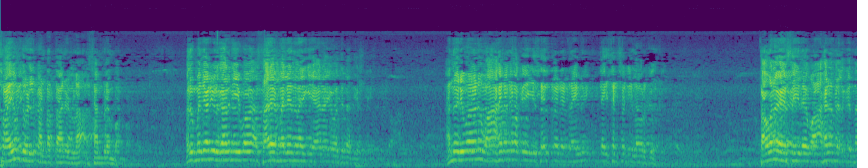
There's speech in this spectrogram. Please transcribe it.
സ്വയം തൊഴിൽ കണ്ടെത്താനുള്ള സംരംഭം. അത് ഉമ്മൻചാണ്ടി ഉദ്ഘാടനം ചെയ്യുമ്പോൾ സ്ഥല എം എൽ എ എന്നായിരിക്കും ഞാൻ ആ യോഗത്തിന്റെ അധ്യക്ഷൻ അന്ന് ഒരുപാട് വാഹനങ്ങളൊക്കെ ഈ സെൽഫ് ഡ്രൈവിംഗ് ലൈസൻസ് ഒക്കെ ഉള്ളവർക്ക് തവണ വ്യവസ്ഥയിലെ വാഹനം നൽകുന്ന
